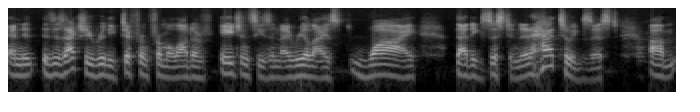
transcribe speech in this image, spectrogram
and it, it is actually really different from a lot of agencies and i realized why that existed and it had to exist um,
